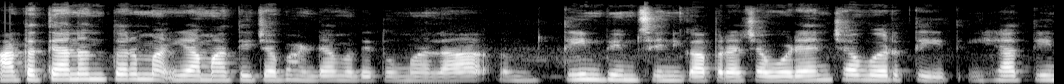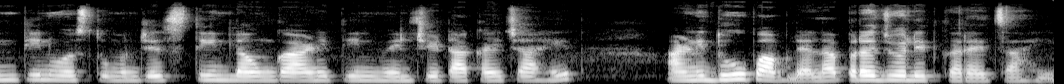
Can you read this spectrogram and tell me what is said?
आता त्यानंतर या मातीच्या भांड्यामध्ये तुम्हाला तीन भीमसेनी कापराच्या वड्यांच्या वरती ह्या तीन तीन वस्तू म्हणजेच तीन लवंगा आणि तीन वेलची टाकायच्या आहेत आणि धूप आपल्याला प्रज्वलित करायचा आहे.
